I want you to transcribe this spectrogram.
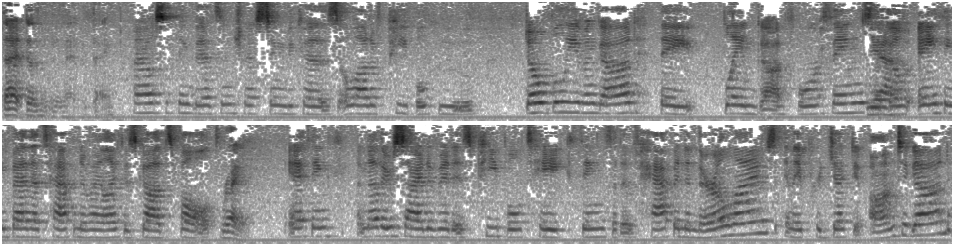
That doesn't mean anything. I also think that's interesting because a lot of people who don't believe in God, they blame God for things. Yeah. Like, oh, anything bad that's happened in my life is God's fault. Right. And I think another side of it is people take things that have happened in their own lives and they project it onto God.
